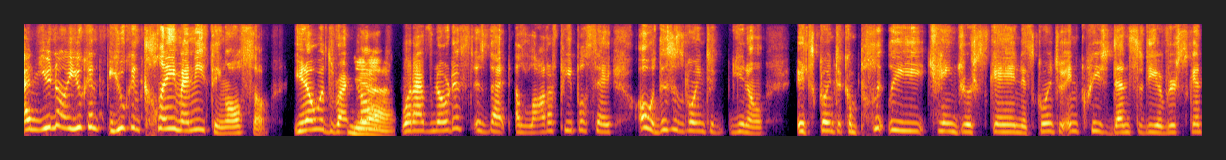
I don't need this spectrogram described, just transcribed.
and you know you can you can claim anything also you know with retinol yeah. what i've noticed is that a lot of people say oh this is going to you know it's going to completely change your skin it's going to increase density of your skin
